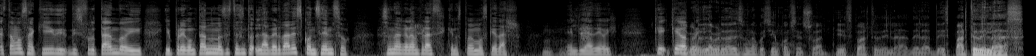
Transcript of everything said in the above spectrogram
estamos aquí disfrutando y, preguntándonos este asunto. La verdad es consenso. Es una gran frase que nos podemos quedar el día de hoy. La, verdad es una cuestión consensual y es parte de la, es parte de las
